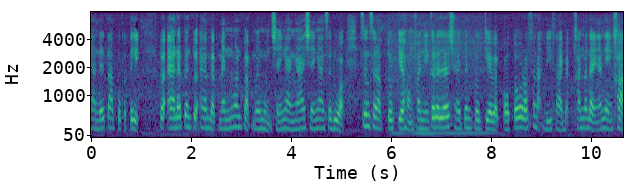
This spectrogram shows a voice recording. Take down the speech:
งานได้ตามปกติ ตัวแอร์ได้เป็นตัวแอร์แบบแมนนวลปรับมือหมุนใช้งานง่ายใช้งานสะดวก ซึ่งสำหรับตัวเกียร์ของคันนี้ก็ได้ใช้เป็นตัวเกียร์แบบออโต้ลักษณะดีไซน์แบบขั้นบันไดนั่นเองค่ะ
